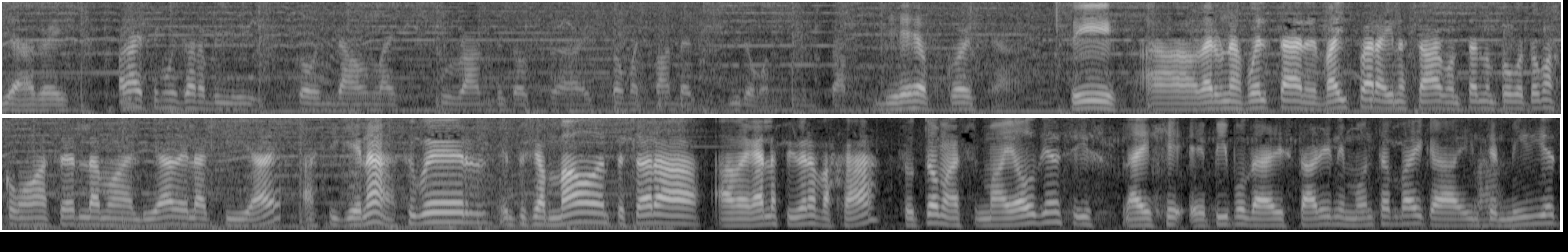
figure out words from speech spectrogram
Yeah, great. But I think we're gonna be going down like full run because uh, it's so much fun that we don't want to stop. Yeah, of course. Yeah. Sí, a dar unas vueltas en el park, ahí nos estaba contando un poco Tomás cómo va a ser la modalidad de la actividad. Así que nada, súper entusiasmado de empezar a, a pegar las primeras bajadas. So Thomas, my audience is like eh, people that are starting in mountain bike, uh, intermediate.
